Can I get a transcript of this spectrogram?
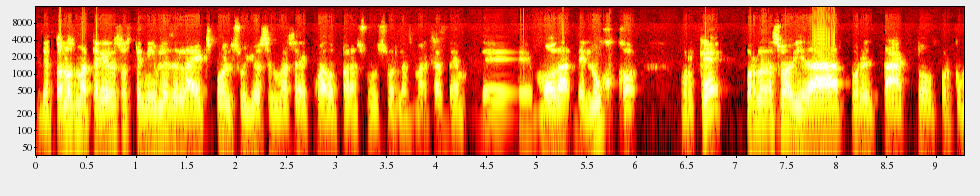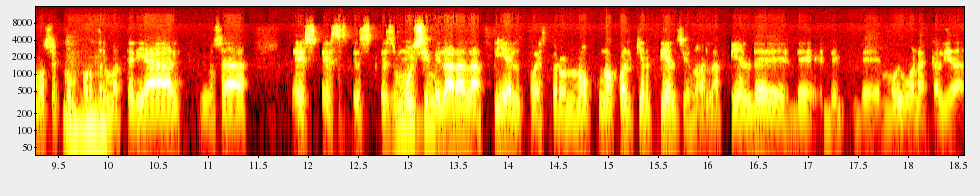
de todos los materiales sostenibles de la expo, el suyo es el más adecuado para su uso en las marcas de, moda de lujo. ¿Por qué? Por la suavidad, por el tacto, por cómo se comporta el material. O sea, es, es, es, es, muy similar a la piel, pues, pero no, no cualquier piel, sino a la piel de, de, de muy buena calidad.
